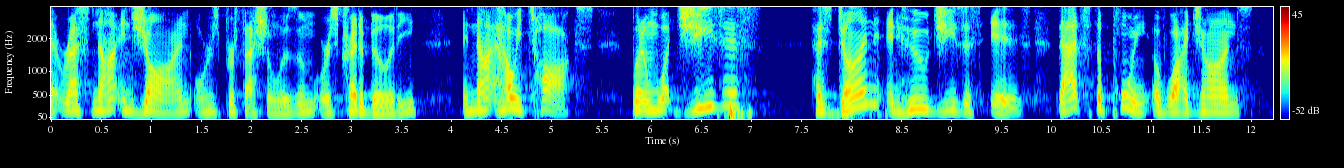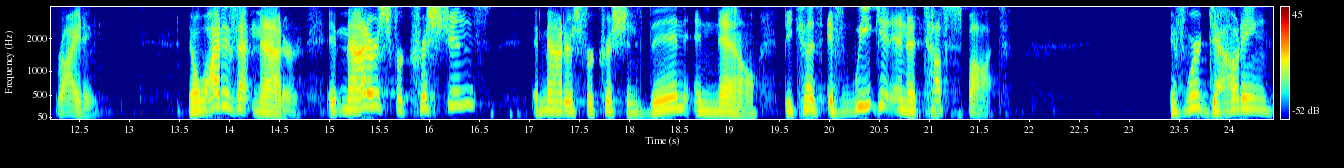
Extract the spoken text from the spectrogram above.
that rests not in John or his professionalism or his credibility and not how he talks, but in what Jesus has done and who Jesus is. That's the point of why John's writing. Now, why does that matter? It matters for Christians. It matters for Christians then and now because if we get in a tough spot, if we're doubting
